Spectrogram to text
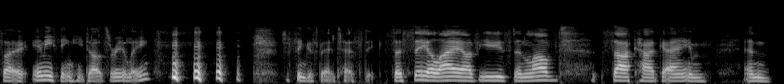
So anything he does, really, just think is fantastic. So CLA I've used and loved. Sarkar game and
